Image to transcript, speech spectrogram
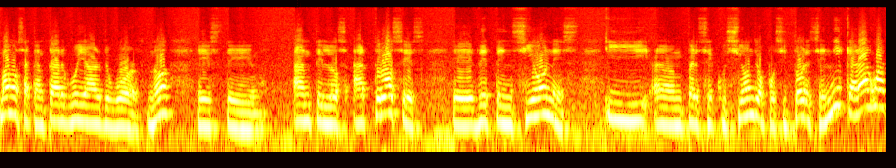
vamos a cantar We Are the World, ¿no? Este, ante los atroces eh, detenciones y um, persecución de opositores en Nicaragua,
